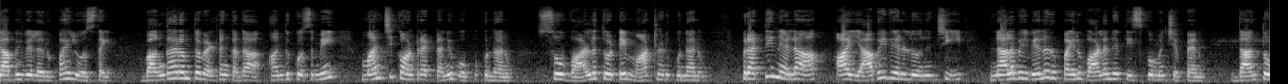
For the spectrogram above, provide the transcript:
యాభై వేల రూపాయలు వస్తాయి. బంగారంతో వెళ్ళటం కదా అందుకోసమే మంచి కాంట్రాక్ట్ అని ఒప్పుకున్నాను. సో వాళ్ళతోటే మాట్లాడుకున్నాను. ప్రతి నెల ఆ యాభై వేలలో నుంచి నలభై వేల రూపాయలు వాళ్ళనే తీసుకోమని చెప్పాను. దాంతో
